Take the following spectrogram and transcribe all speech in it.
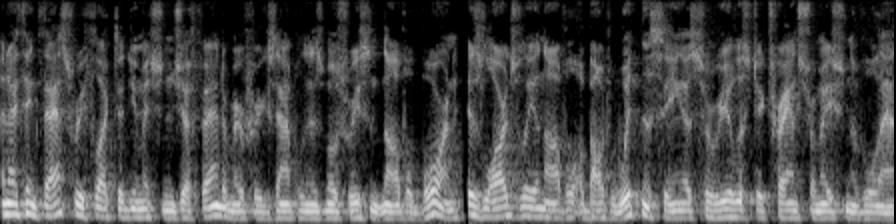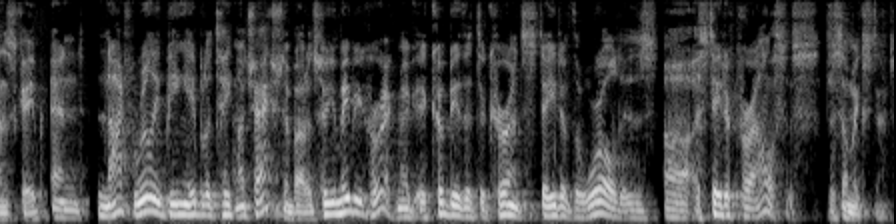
And I think that's reflected. You mentioned Jeff VanderMeer, for example, in his most recent novel, Borne, is largely a novel about witnessing a surrealistic transformation of the landscape and not really being able to take much action about it. So you may be correct. It could be that the current state of the world is uh, a state of paralysis to some extent.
